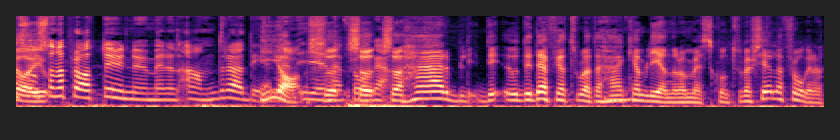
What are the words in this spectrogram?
gör ju- sossarna pratar ju nu med den andra delen Ja, i den så, här så, frågan. så här det, och det är därför jag tror att det här kan bli en av de mest kontroversiella frågorna.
